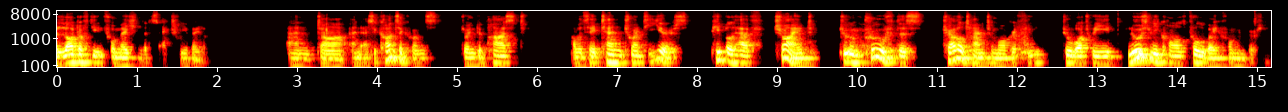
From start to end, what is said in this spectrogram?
a lot of the information that is actually available. And, uh, and as a consequence, during the past I would say 10, 20 years, people have tried to improve this travel time tomography to what we loosely call full waveform inversion.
